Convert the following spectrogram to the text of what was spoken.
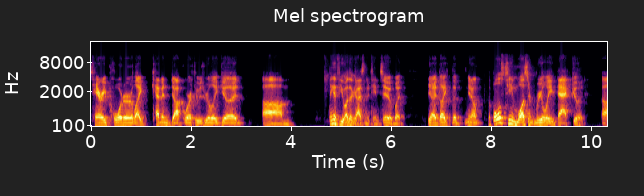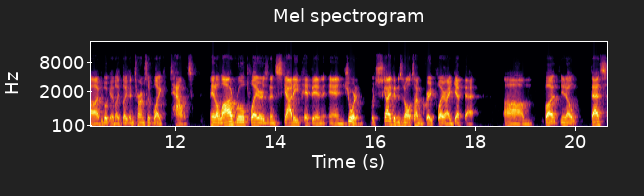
Terry Porter, like Kevin Duckworth, who was really good. Um, I think a few other guys in the team too, but yeah, like the you know the Bulls team wasn't really that good. Uh, if you look at like like in terms of like talent, they had a lot of role players, and then Scottie Pippen and Jordan, which Scottie Pippen's an all-time great player. I get that, um, but you know that's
